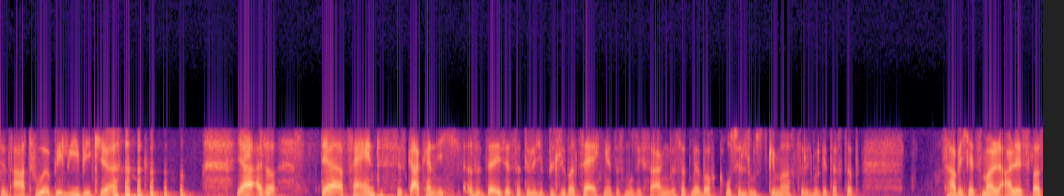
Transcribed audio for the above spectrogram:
Den Arthur Beliebig, ja. ja, also der Feind, das ist jetzt gar kein, ich, also der ist jetzt natürlich ein bisschen überzeichnet, das muss ich sagen. Das hat mir aber auch große Lust gemacht, weil ich mir gedacht habe, das habe ich jetzt mal alles, was,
